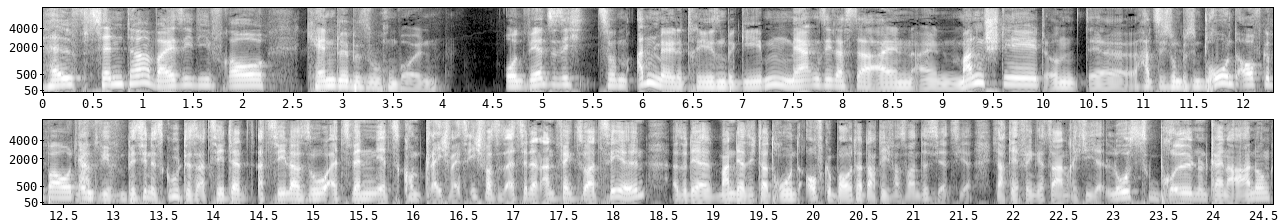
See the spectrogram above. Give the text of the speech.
Health Center, weil sie die Frau Kendall besuchen wollen. Und während sie sich zum Anmeldetresen begeben, merken sie, dass da ein, ein Mann steht und der hat sich so ein bisschen drohend aufgebaut. Ja, und wie, ein bisschen ist gut. Das erzählt der Erzähler so, als wenn jetzt kommt gleich, weiß ich was, als er dann anfängt zu erzählen. Also der Mann, der sich da drohend aufgebaut hat, dachte ich, was war denn das jetzt hier? Ich dachte, der fängt jetzt da an, richtig loszubrüllen und keine Ahnung.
